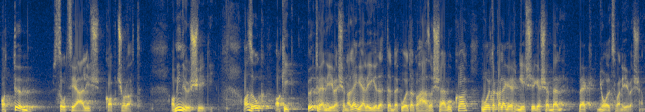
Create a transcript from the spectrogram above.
A több szociális kapcsolat, a minőségi. Azok, akik 50 évesen a legelégedettebbek voltak a házasságukkal, voltak a legegészségesebbenek 80 évesen.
